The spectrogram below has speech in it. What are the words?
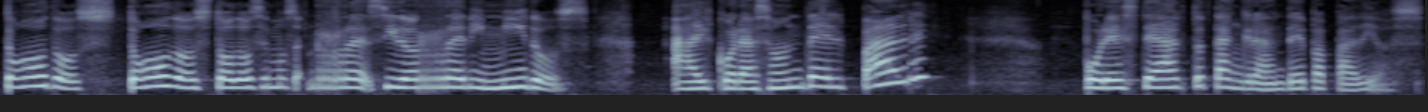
Todos, todos, todos hemos re- sido redimidos al corazón del Padre por este acto tan grande de Papá Dios.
